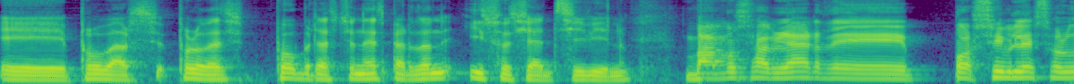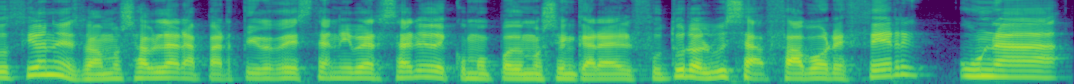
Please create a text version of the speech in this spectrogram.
eh, poblaciones perdón, y sociedad civil. Vamos a hablar de posibles soluciones, vamos a hablar a partir de este aniversario de cómo podemos encarar el futuro. Luisa, favorecer una,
